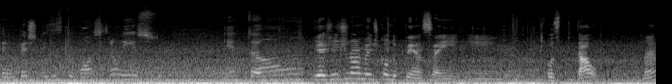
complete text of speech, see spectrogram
Tem pesquisas que mostram isso. Então, E a gente normalmente quando pensa em, em hospital, né?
